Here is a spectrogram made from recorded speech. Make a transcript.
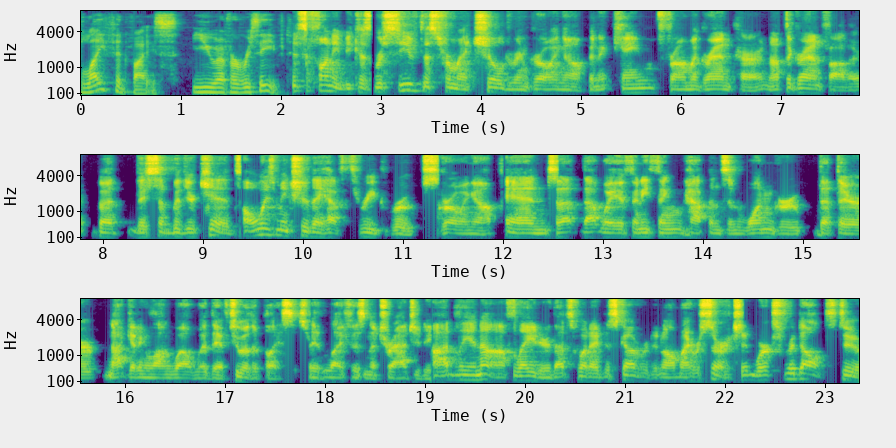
life advice you ever received? It's funny because received this from my children growing up, and it came from a grandparent, not the grandfather, but they said with your kids, always make sure they have three groups growing up. And that, that way, if anything happens in one group that they're not getting along well with, they have two other places. Life isn't a tragedy. Oddly enough, later, that's what I discovered in all my research. It works for adults too.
